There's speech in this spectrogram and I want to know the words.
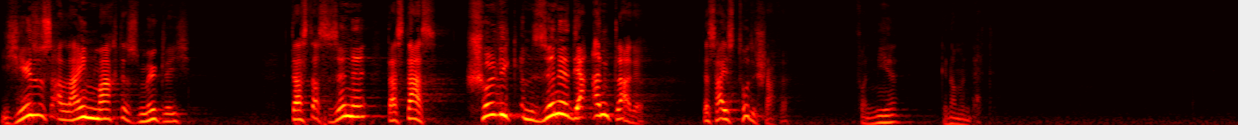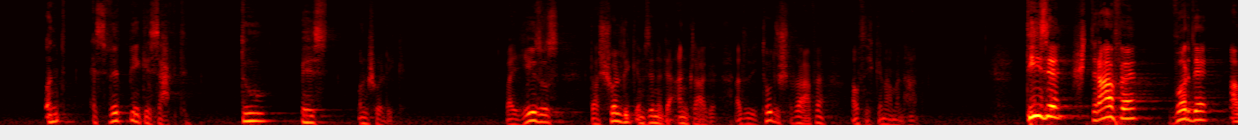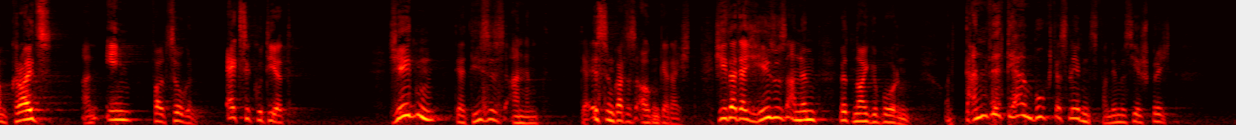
Jesus allein macht es möglich, dass das Sinne, dass das schuldig im Sinne der Anklage, das heißt Todesstrafe, von mir genommen wird. Und es wird mir gesagt, du bist unschuldig. Weil Jesus das schuldig im Sinne der Anklage, also die Todesstrafe, auf sich genommen hat. Diese Strafe wurde am Kreuz an ihm vollzogen, exekutiert. Jeden, der dieses annimmt, der ist in Gottes Augen gerecht. Jeder, der Jesus annimmt, wird neu geboren. Und dann wird er im Buch des Lebens, von dem es hier spricht,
